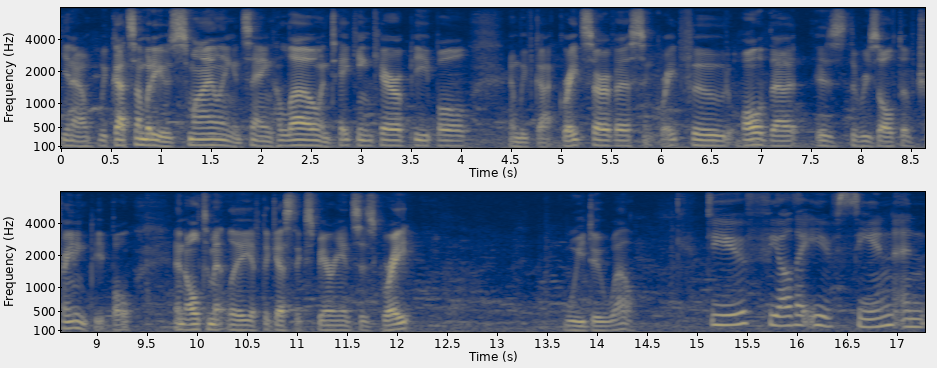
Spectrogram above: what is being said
you know, we've got somebody who's smiling and saying hello and taking care of people, and we've got great service and great food. All of that is the result of training people. And ultimately, if the guest experience is great, we do well. Do you feel that you've seen an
